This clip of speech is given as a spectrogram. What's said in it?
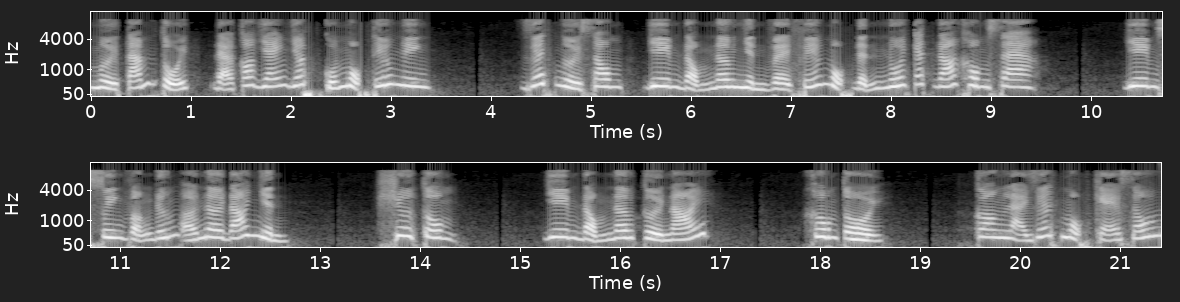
18 tuổi, đã có dáng dấp của một thiếu niên. Giết người xong, Diêm Động nơ nhìn về phía một đỉnh núi cách đó không xa. Diêm Xuyên vẫn đứng ở nơi đó nhìn. Sư Tôn. Diêm Động nơ cười nói. Không tồi. Con lại giết một kẻ xấu.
